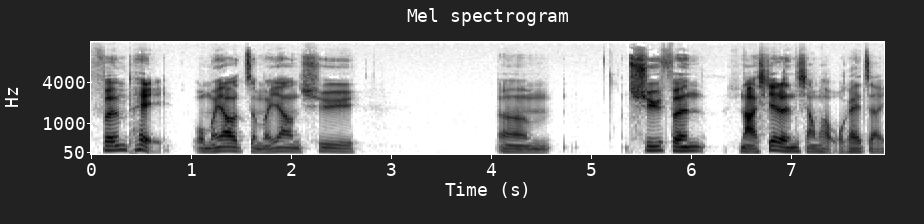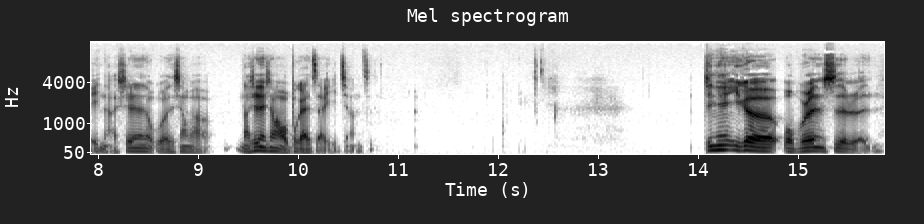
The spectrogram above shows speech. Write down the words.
分配，我们要怎么样去，嗯，区分。哪些人的想法我该在意？哪些人我的想法？哪些人想法我不该在意？这样子。今天一个我不认识的人，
